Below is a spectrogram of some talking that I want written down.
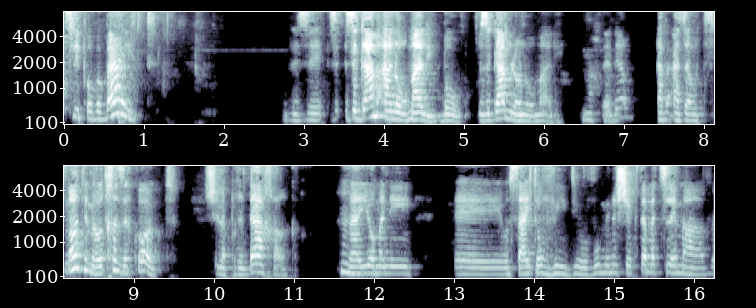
אצלי פה בבית. וזה זה, זה גם א-נורמלי, בואו, זה גם לא נורמלי, נכון. בסדר? אבל אז העוצמות הן מאוד חזקות של הפרידה אחר כך. Hmm. והיום אני אה, עושה איתו וידאו, והוא מנשק את המצלמה, ו,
